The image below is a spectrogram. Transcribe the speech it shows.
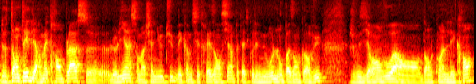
de tenter de les remettre en place. euh, le lien est sur ma chaîne YouTube, mais comme c'est très ancien, peut-être que les nouveaux ne l'ont pas encore vu, je vous y renvoie en- dans le coin de l'écran.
